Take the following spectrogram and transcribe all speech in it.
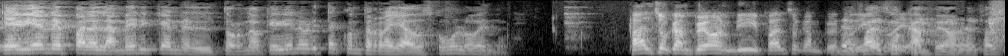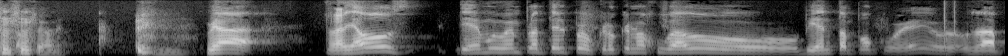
¿qué viene para el América en el torneo? ¿Qué viene ahorita contra Rayados? ¿Cómo lo ven? Falso campeón, di, falso campeón. El falso campeón, el falso campeón. Mira, Rayados tiene muy buen plantel, pero creo que no ha jugado bien tampoco, ¿eh? O sea,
